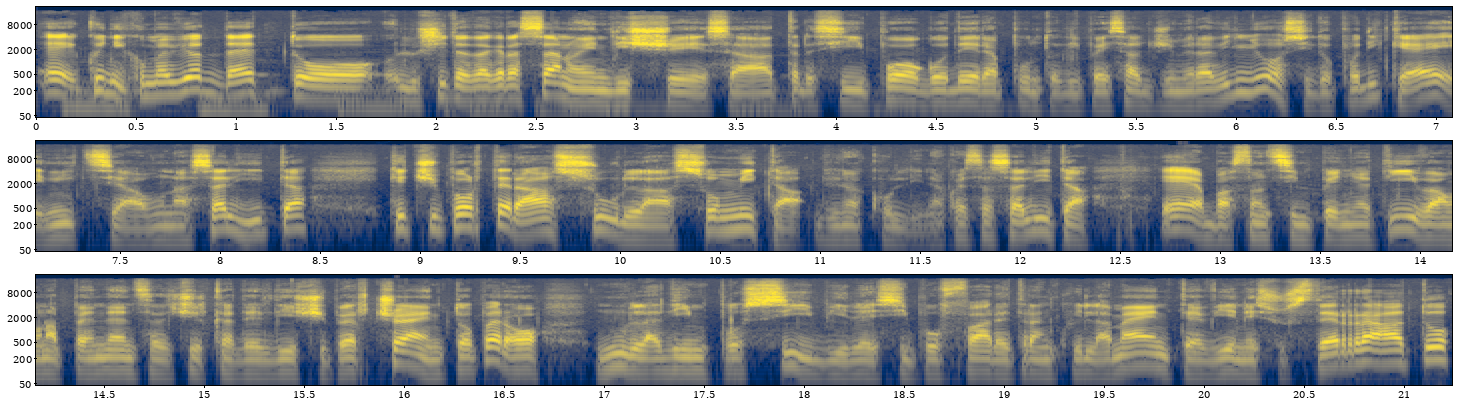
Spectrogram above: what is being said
E quindi come vi ho detto l'uscita da Grassano è in discesa, si può godere appunto di paesaggi meravigliosi, dopodiché inizia una salita che ci porterà sulla sommità di una collina. Questa salita è abbastanza impegnativa, ha una pendenza circa del 10%, però nulla di impossibile, si può fare tranquillamente, avviene su sterrato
